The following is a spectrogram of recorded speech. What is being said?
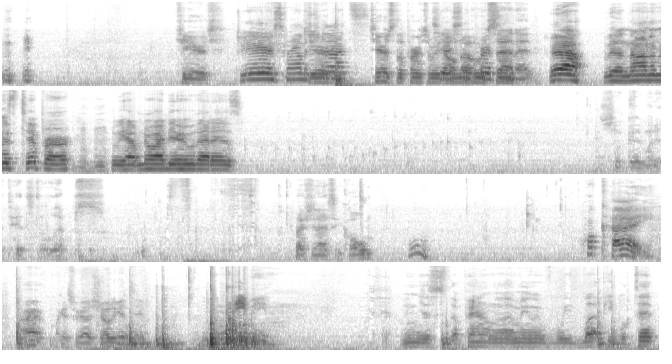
Cheers. Cheers, round of Cheers. shots. Cheers to the person we Cheers don't know who the sent it. Yeah, the anonymous tipper. Mhm. We have no idea who that is. so good when it hits the lips. Especially nice and cold. Ooh. Okay. All right, I guess we got a show to get to. Maybe. We can just apparently, I mean, if we let people tip,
